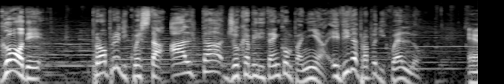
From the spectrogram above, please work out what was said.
gode proprio di questa alta giocabilità in compagnia e vive proprio di quello. È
